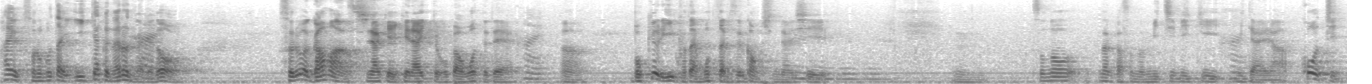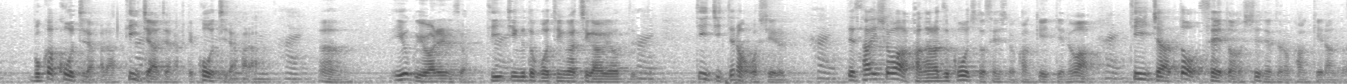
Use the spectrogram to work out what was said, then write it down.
早くその答え言いたくなるんだけど、それは我慢しなきゃいけないって僕は思ってて、はい。うん、僕よりいい答え持ってたりするかもしれないし、うんそのなんかその導きみたいな、コーチ僕はコーチだからティーチャーじゃなくてコーチだから、うんよく言われるんですよ。ティーチングとコーチングは違うよって、はい。ティーチっていうのは教える。はい。で最初は必ずコーチと選手の関係っていうのははい。ティーチャーと生徒のスチューデントの関係なんだ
